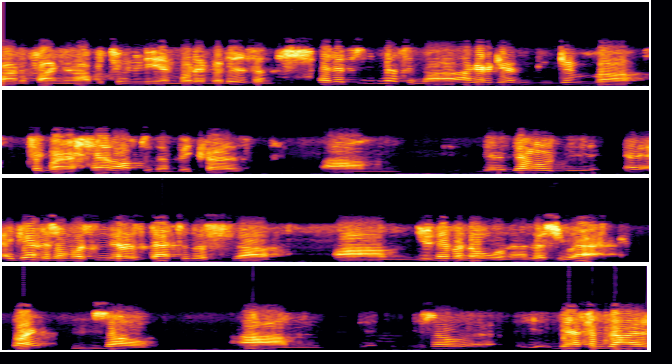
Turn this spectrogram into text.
trying to find an opportunity and whatever it is, and and it's listen. Uh, I got to give give uh, take my hat off to them because um, they, again it's almost you know it's back to this. Uh, um, you never know unless you ask, right? Mhm. So, um, so there are some guys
